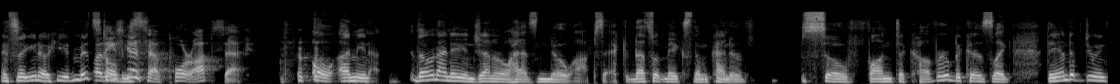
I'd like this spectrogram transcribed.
And so you know he admits Well, these these guys have poor OPSEC. oh, I mean, the O9A in general has no OPSEC. That's what makes them kind of so fun to cover because like they end up doing,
